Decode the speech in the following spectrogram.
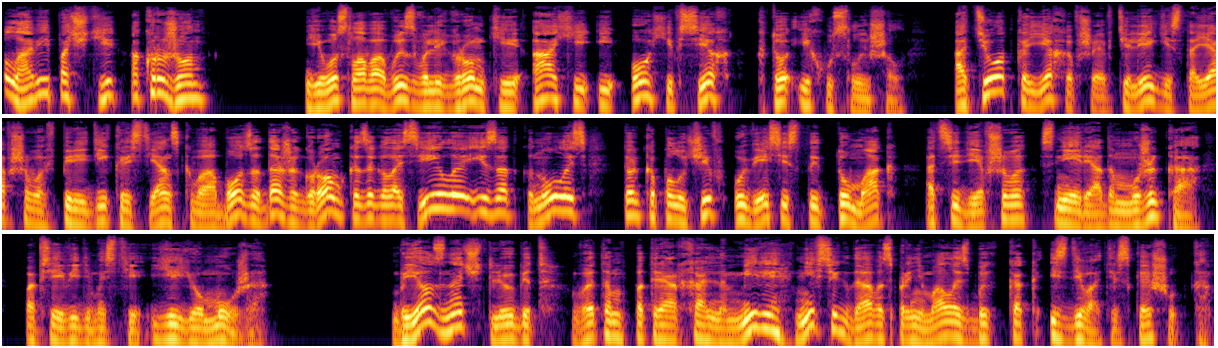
Плавий почти окружен». Его слова вызвали громкие ахи и охи всех, кто их услышал. А тетка, ехавшая в телеге стоявшего впереди крестьянского обоза, даже громко заголосила и заткнулась, только получив увесистый тумак от сидевшего с ней рядом мужика, по всей видимости, ее мужа. Бьет, значит, любит. В этом патриархальном мире не всегда воспринималось бы как издевательская шутка.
